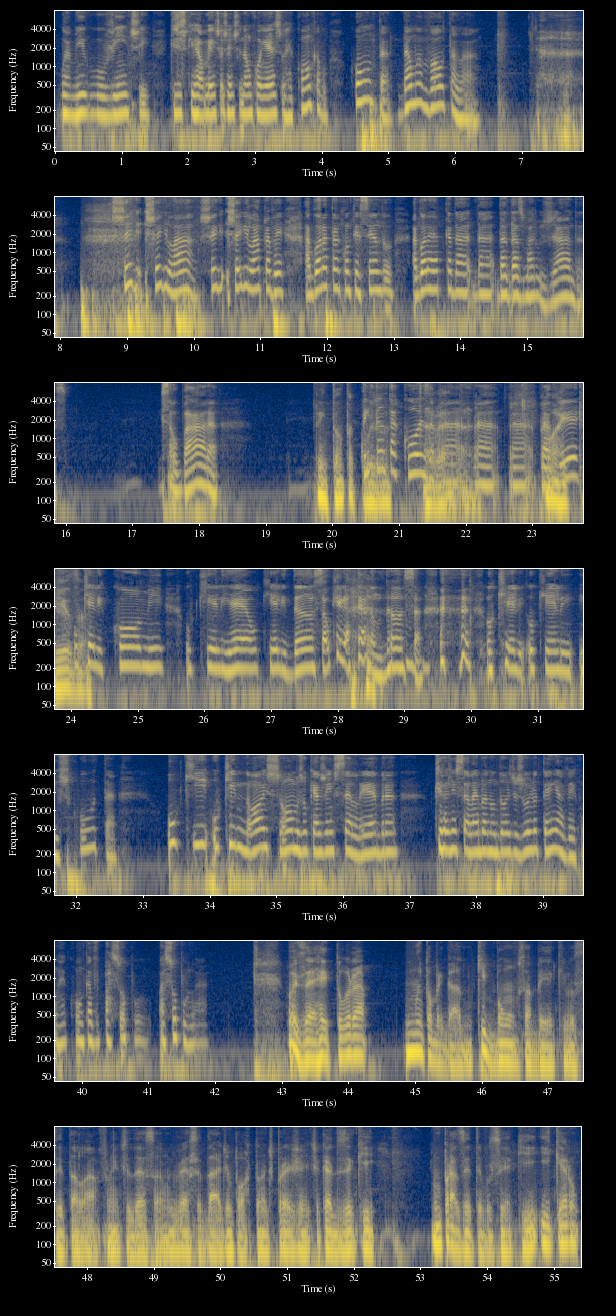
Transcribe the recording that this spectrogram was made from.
o amigo ouvinte que diz que realmente a gente não conhece o recôncavo, conta, dá uma volta lá. Chegue, chegue lá, chegue, chegue lá para ver. Agora está acontecendo, agora é a época da, da, da, das marujadas em Salbara. Tem tanta coisa. Tem tanta coisa é para ver riqueza. o que ele come, o que ele é, o que ele dança, o que ele até não dança, o que ele, o que ele escuta, o que, o que nós somos, o que a gente celebra, o que a gente celebra no 2 de julho tem a ver com Recôncavo, passou por, passou por lá. Pois é, reitora muito obrigado. Que bom saber que você está lá à frente dessa universidade importante para a gente. Quer dizer que é um prazer ter você aqui e quero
